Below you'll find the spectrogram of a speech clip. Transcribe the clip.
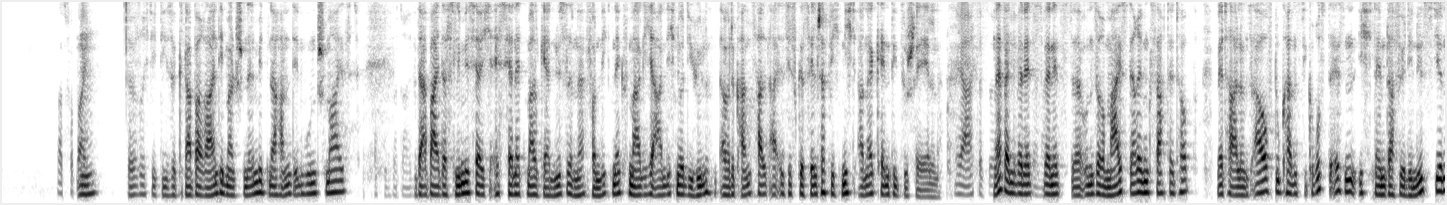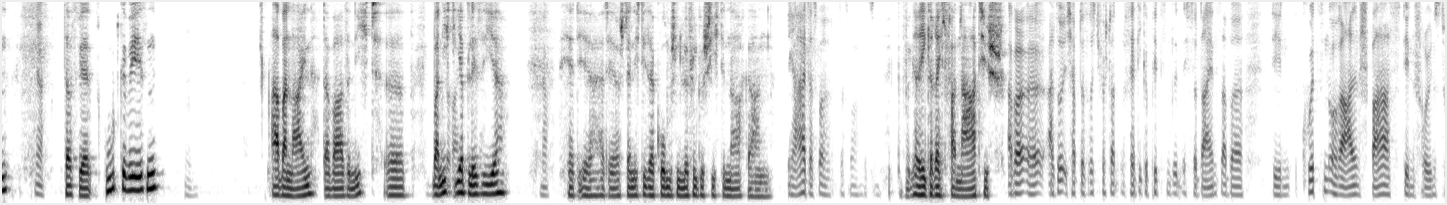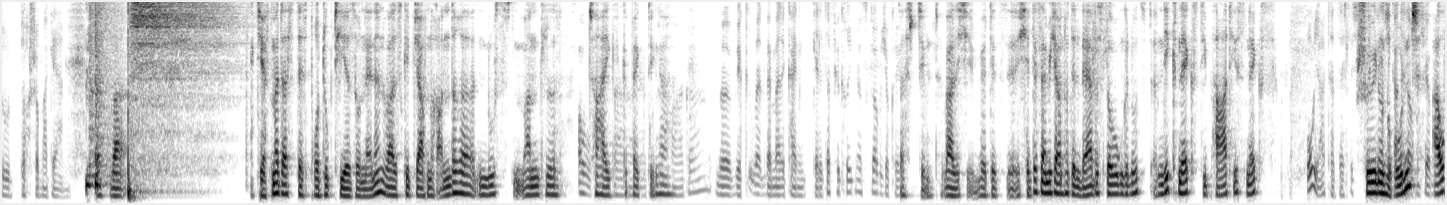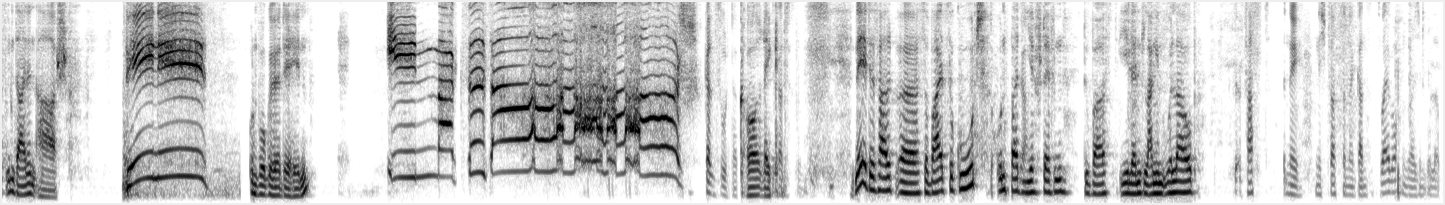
was vorbei. Mhm. Das ist richtig. Diese Knappereien, die man schnell mit einer Hand in den Mund schmeißt. Das so. Dabei, das Schlimme ist ja, ich esse ja nicht mal gern Nüsse. Ne? Von Nicknacks mag ich ja eigentlich nur die Hülle. Aber du kannst halt, es ist gesellschaftlich nicht anerkannt, die zu schälen. Ja, das. Ne, äh, wenn, wenn ja, jetzt, genau. wenn jetzt äh, unsere Meisterin gesagt hätte, hopp, wir teilen uns auf, du kannst die Kruste essen, ich nehme dafür die Nüsschen, Ja. das wäre gut gewesen. Mhm. Aber nein, da war sie nicht. Äh, war nicht ihr bereit. Pläsier. Ja. Sie hat ihr, hat ja ständig dieser komischen Löffelgeschichte nachgehangen. Ja, das war, das war ein bisschen. Regelrecht fanatisch. Aber äh, also ich habe das richtig verstanden, fettige Pizzen sind nicht so deins, aber den kurzen oralen Spaß, den frönst du doch schon mal gerne. Das war. Dürfen wir das, das Produkt hier so nennen? Weil es gibt ja auch noch andere Nussmantel, Teig, Gebäckdinger. gute Frage. Äh, wenn wir kein Geld dafür kriegen, ist glaube ich okay. Das stimmt, weil ich würde jetzt, ich hätte jetzt nämlich auch noch den Werbeslogan genutzt. Nicknacks, die Party-Snacks, oh ja, tatsächlich. schön und auf rund, auf in deinen Arsch. Penis Und wo gehört der hin? in Maxes Arsch. Ganz wunderbar. Korrekt. Ganz wunderbar. Nee, deshalb äh, so weit, so gut. Und bei Ja. dir, Steffen, du warst elend lang im Urlaub. Fast, nee, nicht fast, sondern ganze zwei Wochen war ich im Urlaub.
